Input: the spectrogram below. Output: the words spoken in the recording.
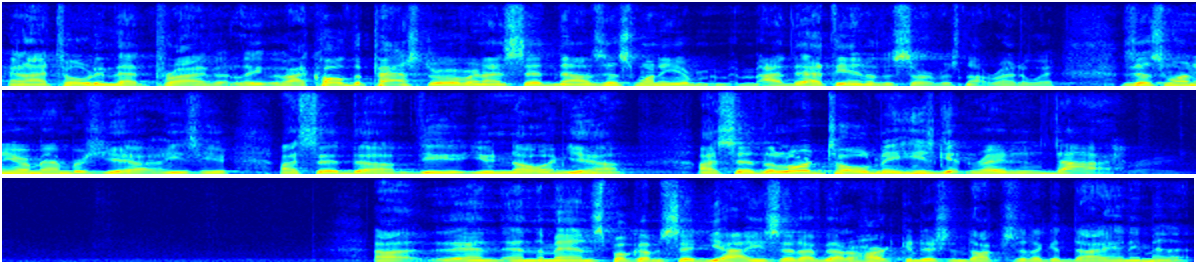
And I told him that privately. I called the pastor over and I said, "Now, is this one of your?" At the end of the service, not right away. Is this one of your members? Yeah, he's here. I said, uh, "Do you, you know him?" Yeah. I said, "The Lord told me he's getting ready to die." Uh, and, and the man spoke up and said, Yeah. He said, I've got a heart condition. The doctor said I could die any minute.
